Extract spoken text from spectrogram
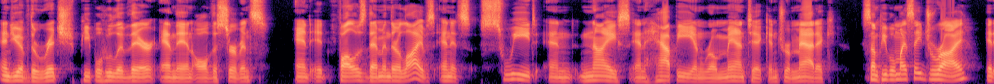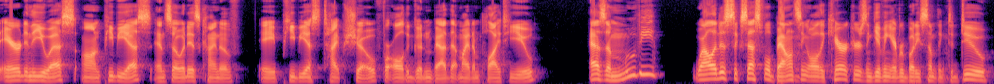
And you have the rich people who live there and then all the servants. And it follows them in their lives. And it's sweet and nice and happy and romantic and dramatic. Some people might say dry. It aired in the US on PBS. And so it is kind of a PBS type show for all the good and bad that might imply to you. As a movie, while it is successful balancing all the characters and giving everybody something to do,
